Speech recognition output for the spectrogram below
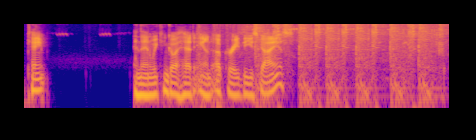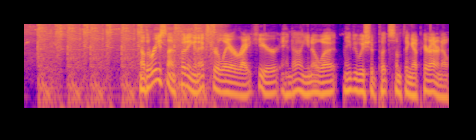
Okay. And then we can go ahead and upgrade these guys. Now, the reason I'm putting an extra layer right here, and uh, you know what? Maybe we should put something up here. I don't know.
